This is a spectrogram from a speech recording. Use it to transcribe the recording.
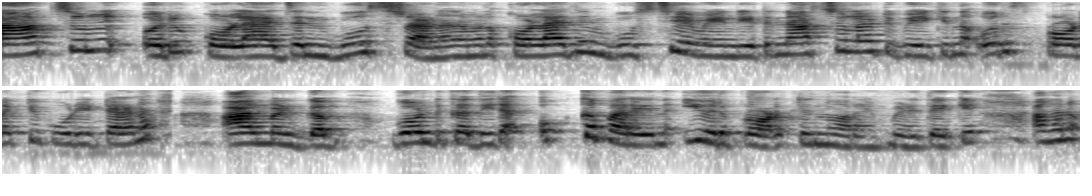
നാച്ചുറൽ ഒരു കൊളാജൻ ബൂസ്റ്റർ ആണ്. നമ്മൾ കൊളാജൻ ബൂസ്റ്റ് ചെയ്യാൻ വേണ്ടിയിട്ട് നാച്ചുറൽ ആയിട്ട് ഉപയോഗിക്കുന്ന ഒരു പ്രോഡക്റ്റ് കൂടിയിട്ടാണ് ആൽമണ്ട് ഗം ഗോണ്ട് കതിര ഒക്കെ പറയുന്ന ഈ ഒരു പ്രോഡക്റ്റ് എന്ന് പറയുമ്പോഴത്തേക്ക് അങ്ങനെ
